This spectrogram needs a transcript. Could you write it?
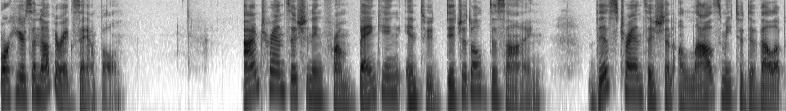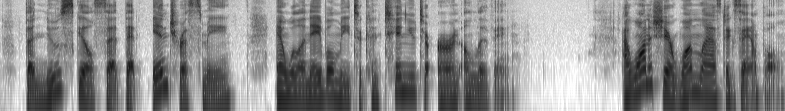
Or here's another example. I'm transitioning from banking into digital design. This transition allows me to develop the new skill set that interests me and will enable me to continue to earn a living. I want to share one last example.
